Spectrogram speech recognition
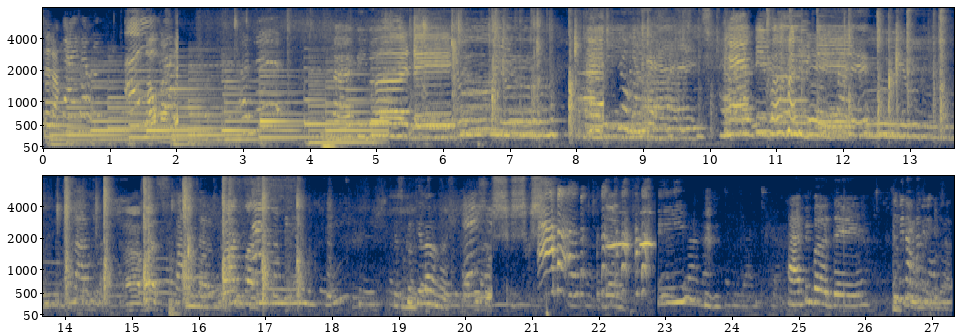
चला. Happy birthday happy birthday happy birthday लहान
